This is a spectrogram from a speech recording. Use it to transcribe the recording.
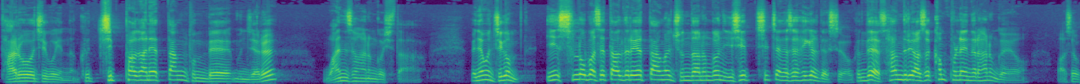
다루어지고 있는 그 지파 간의 땅 분배 문제를 완성하는 것이다. 왜냐하면 지금 이 슬로브핫의 딸들에게 땅을 준다는 건 27장에서 해결됐어요. 근데 사람들이 와서 complain을 하는 거예요. 와서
